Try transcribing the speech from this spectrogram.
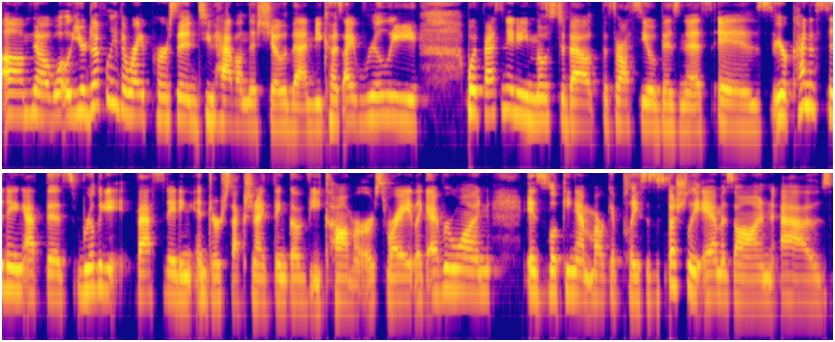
Um, no, well, you're definitely the right person to have on this show then, because I really, what fascinated me most about the Thrasio business is you're kind of sitting at this really fascinating intersection, I think, of e commerce, right? Like everyone is looking at marketplaces, especially Amazon, as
